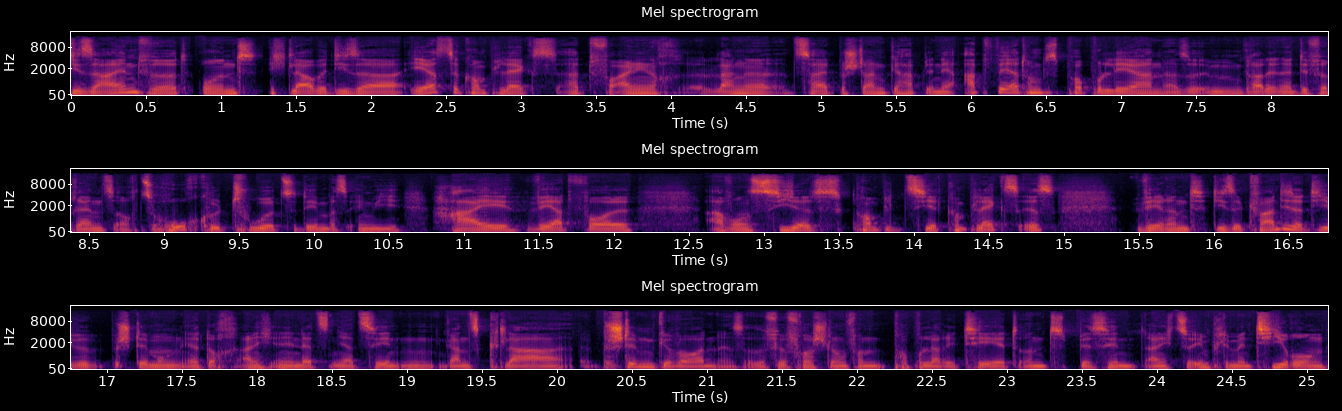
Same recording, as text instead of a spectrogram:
designt wird. Und ich glaube, dieser erste Komplex hat vor allen Dingen noch lange Zeit Bestand gehabt in der Abwertung des Populären, also im, gerade in der Differenz auch zur Hochkultur, zu dem, was irgendwie high, wertvoll, avanciert, kompliziert, komplex ist. Während diese quantitative Bestimmung ja doch eigentlich in den letzten Jahrzehnten ganz klar bestimmt geworden ist. Also für Vorstellungen von Popularität und bis hin eigentlich zur Implementierung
